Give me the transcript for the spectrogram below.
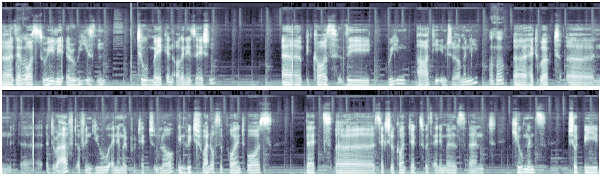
uh, there Mhm. was really a reason to make an organization uh, because the Green Party in Germany hmm uh, had worked uh, n- uh, a draft of a new animal protection law, in which one of the point was that uh, sexual contacts with animals and humans should be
